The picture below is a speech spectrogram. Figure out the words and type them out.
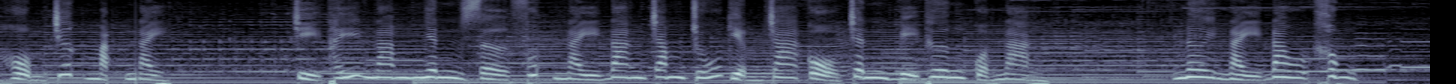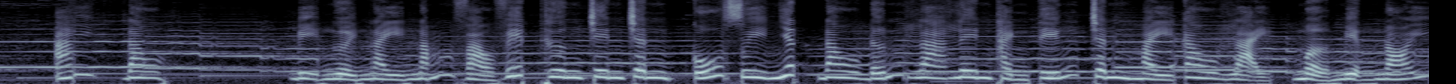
hổm trước mặt này. Chỉ thấy nam nhân giờ phút này đang chăm chú kiểm tra cổ chân bị thương của nàng. Nơi này đau không? Ái, đau. Bị người này nắm vào vết thương trên chân Cố duy nhất đau đớn la lên thành tiếng chân mày cao lại Mở miệng nói.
